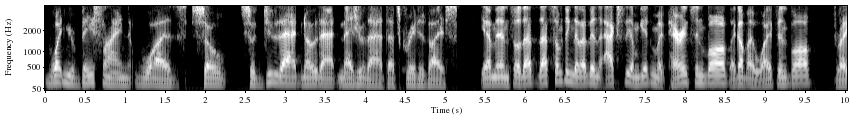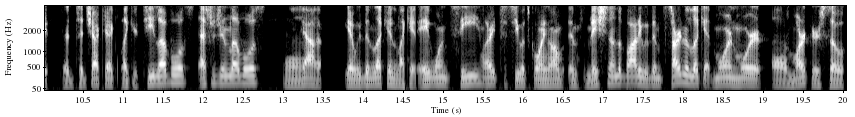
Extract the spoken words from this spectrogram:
What your baseline was. So, so do that, know that, measure that. That's great advice. Yeah, man. So that that's something that I've been actually I'm getting my parents involved. I got my wife involved, right, to, to check like your T levels, estrogen levels. Yeah. Uh, yeah, we've been looking like at A1C, right, to see what's going on with inflammation in the body. We've been starting to look at more and more uh, markers. So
